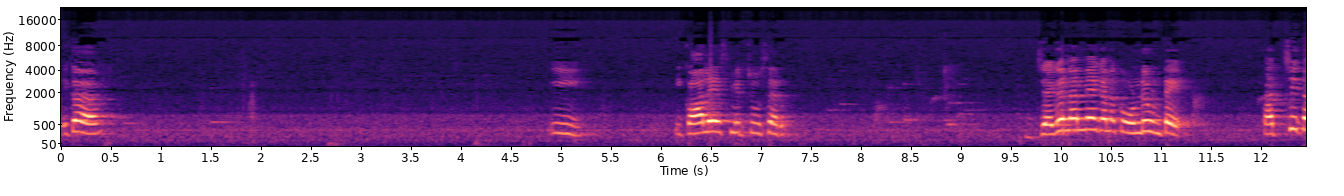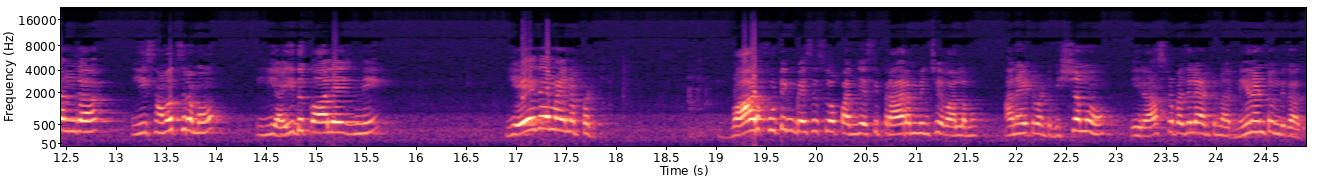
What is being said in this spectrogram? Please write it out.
ఇక ఈ ఈ కాలేజ్ మీరు చూశారు. జగనన్నే గనక ఉండి ఉంటే ఖచ్చితంగా ఈ సంవత్సరము ఈ ఐదు కాలేజ్ని ఏదేమైనప్పటికీ వార్ ఫుటింగ్ బేసిస్లో పనిచేసి ప్రారంభించే వాళ్ళము అనేటువంటి విషయము ఈ రాష్ట్ర ప్రజలే అంటున్నారు. నేనంటుంది కాదు.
